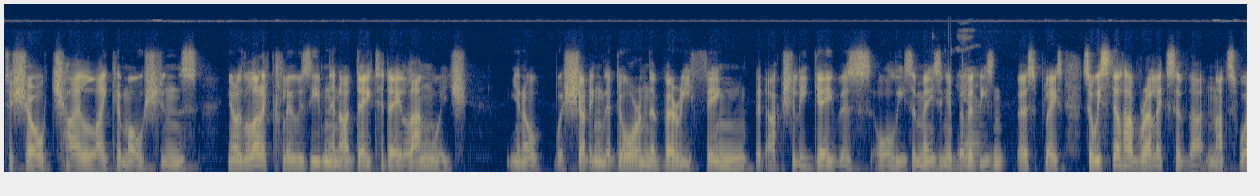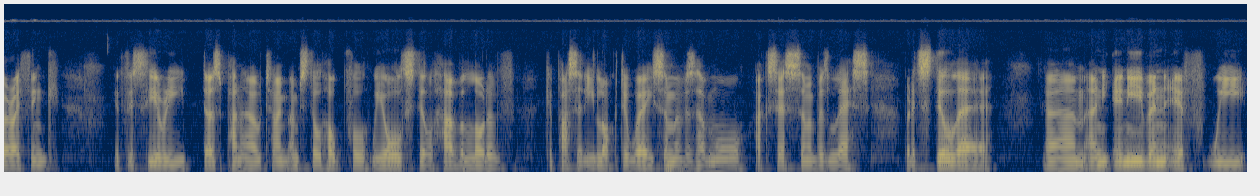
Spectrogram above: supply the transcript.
to show childlike emotions. You know, there's a lot of clues even in our day-to-day language. You know, we're shutting the door on the very thing that actually gave us all these amazing abilities yeah. in the first place. So we still have relics of that, and that's where I think, if this theory does pan out, I'm, I'm still hopeful. We all still have a lot of capacity locked away. Some of us have more access, some of us less, but it's still there. Um, and, and even if we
